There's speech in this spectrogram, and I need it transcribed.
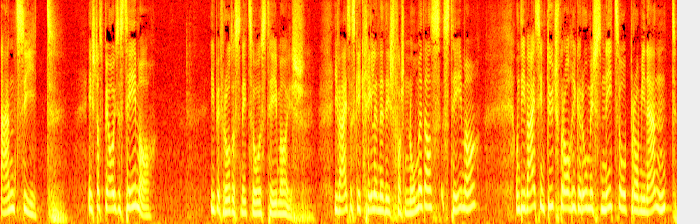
Endzeit? Ist das bei uns ein Thema? Ich bin froh, dass es nicht so ein Thema ist. Ich weiß, es gibt Kirchen, das ist fast nur das, das Thema. Und ich weiß, im deutschsprachigen Raum ist es nicht so prominent.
